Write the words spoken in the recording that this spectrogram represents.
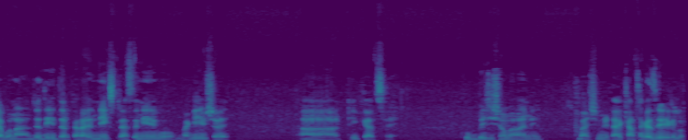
যাব না, যদি দরকার হয় নেক্সট ক্লাসে নিয়ে নেব, বাকি বিষয়। ঠিক আছে। খুব বেশি সময় হয়নি, বাইশ মিনিট কাছাকাছি হয়ে গেলো।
